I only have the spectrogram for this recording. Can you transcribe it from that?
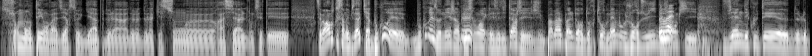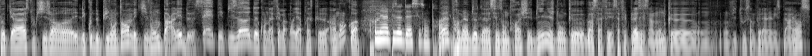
surmonter, on va dire, ce gap de la de la, de la question euh, raciale. Donc c'était c'est marrant parce que c'est un épisode qui a beaucoup beaucoup résonné, j'ai l'impression avec les éditeurs. J'ai eu pas mal, pas mal de, de retours, même aujourd'hui, des Ouais. gens qui viennent d'écouter euh, le podcast ou qui genre euh, l'écoutent depuis longtemps, mais qui vont me parler de cet épisode qu'on a fait maintenant il y a presque un an, quoi. Premier épisode de la saison 3. Ouais, premier épisode de la saison 3 chez Binge, donc euh, bah ça fait ça fait plaisir et ça montre que on, vit tous un peu la même expérience.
